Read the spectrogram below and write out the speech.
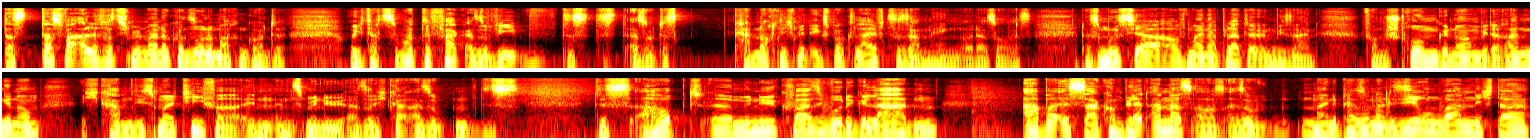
das, das war alles, was ich mit meiner Konsole machen konnte. Und ich dachte so, what the fuck? Also wie, das, das, also das kann doch nicht mit Xbox Live zusammenhängen oder sowas. Das muss ja auf meiner Platte irgendwie sein. Vom Strom genommen, wieder rangenommen. Ich kam diesmal tiefer in, ins Menü. Also ich kam, also das, das Hauptmenü quasi wurde geladen, aber es sah komplett anders aus. Also meine Personalisierung waren nicht da.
